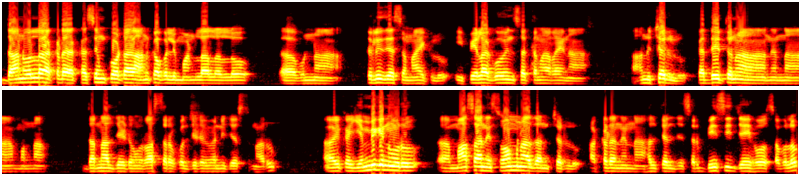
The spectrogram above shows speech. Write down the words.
దానివల్ల అక్కడ కసింకోట అనకాపల్లి మండలాలలో ఉన్న తెలుగుదేశం నాయకులు ఈ పీలా గోవింద్ సత్యనారాయణ అనుచరులు పెద్ద ఎత్తున నిన్న మొన్న ధర్నాలు చేయడం రాస్తారోకలు చేయడం ఇవన్నీ చేస్తున్నారు. ఇక ఎమ్మిగనూరు మాసాని సోమనాథ్ అనుచరులు అక్కడ నిన్న హల్చల్ చేశారు. బీసీ జైహో సభలో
